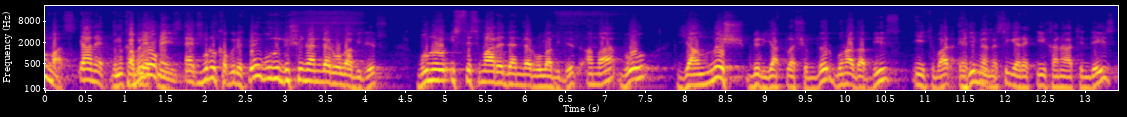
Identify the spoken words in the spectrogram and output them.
olmaz. Yani Bunu kabul etmeyiz e, bunu kabul etmeyiz. Bunu düşünenler olabilir. Bunu istismar edenler olabilir ama bu yanlış bir yaklaşımdır. Buna da biz itibar edilmemesi gerektiği kanaatindeyiz.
